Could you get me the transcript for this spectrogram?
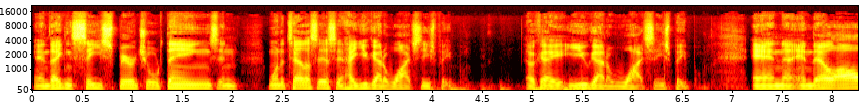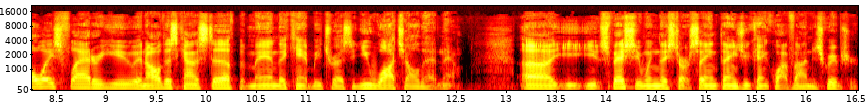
and they can see spiritual things and want to tell us this and hey, you got to watch these people. Okay, you got to watch these people and uh, and they'll always flatter you and all this kind of stuff. But man, they can't be trusted. You watch all that now, uh, you, especially when they start saying things you can't quite find in Scripture.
